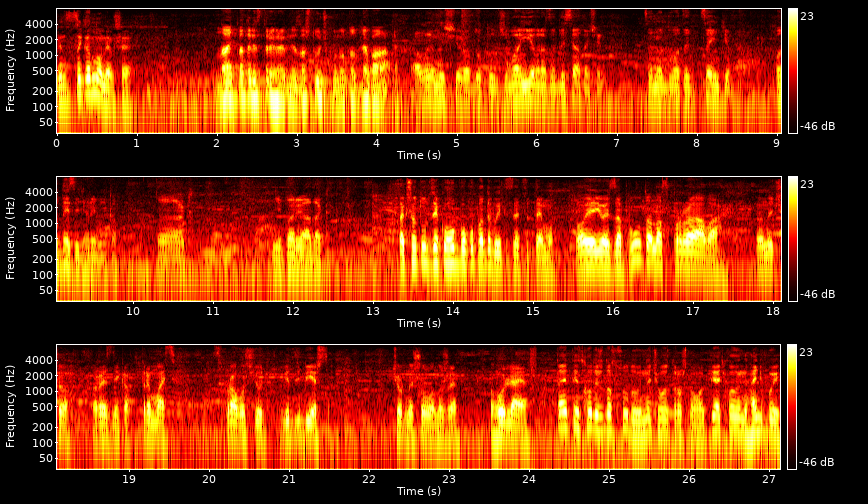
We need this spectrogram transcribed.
Він зекономив ще. Навіть по 33 гривні за штучку, ну то для багатих. Але не щиро до тут 2 євро за десяточок. Це на 20 центів по 10 гривників. Так, непорядок. Так що тут з якого боку подивитися на цю тему? Ой-ой-ой, заплутана справа. Ну нічого, Резніков, тримайся. Справу шлють, відб'єшся. Чорний шов он уже гуляє. Та й ти сходиш до суду, і нічого страшного. 5 хвилин ганьби,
